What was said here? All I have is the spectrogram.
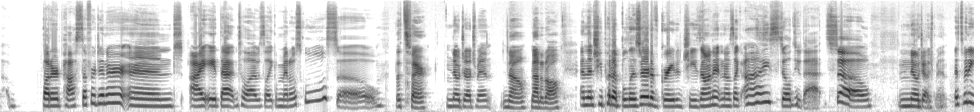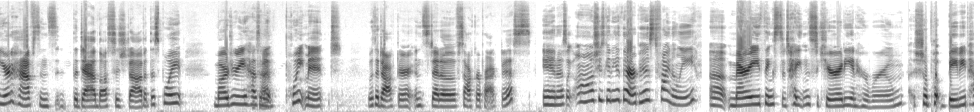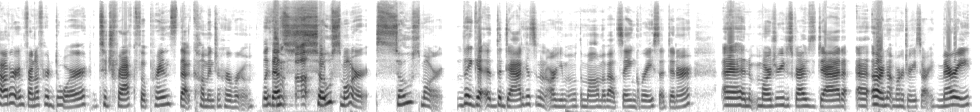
buttered pasta for dinner, and I ate that until I was like middle school, so That's fair. No judgment. No, not at all. And then she put a blizzard of grated cheese on it, and I was like, I still do that, so no judgment. it's been a year and a half since the dad lost his job at this point. Marjorie has an appointment with a doctor instead of soccer practice. And I was like, oh, she's getting a therapist, finally. Uh, Mary thinks to tighten security in her room. She'll put baby powder in front of her door to track footprints that come into her room. Like, that's so smart. So smart. They get the dad gets in an argument with the mom about saying grace at dinner. And Marjorie describes dad, uh, or not Marjorie, sorry, Mary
